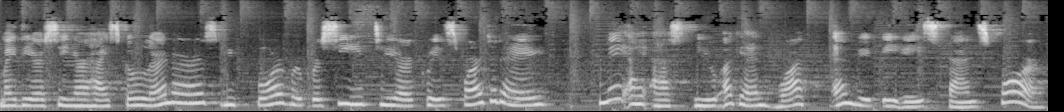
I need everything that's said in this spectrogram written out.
My dear senior high school learners, before we proceed to your quiz for today, may I ask you again what MVPA stands for?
